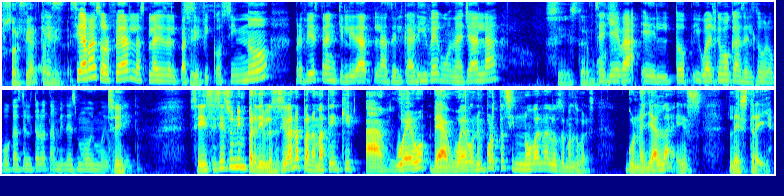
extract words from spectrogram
surfear también. si amas surfear, las playas del Pacífico. Si no, prefieres tranquilidad, las del Caribe, Gunayala. Sí, está hermoso. Se lleva el top, igual que Bocas del Toro. Bocas del Toro también es muy, muy bonito. Sí, sí, sí, es un imperdible. O sea, si van a Panamá tienen que ir a huevo, de a huevo. No importa si no van a los demás lugares. Gunayala es la estrella.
